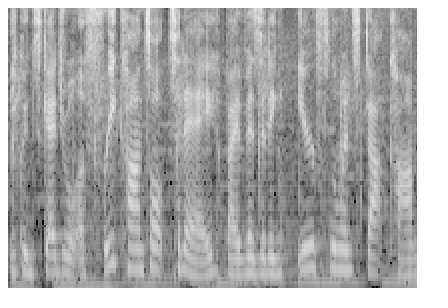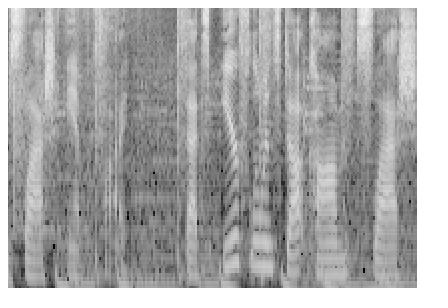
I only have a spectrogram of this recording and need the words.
You can schedule a free consult today by visiting earfluence.com slash amplify. That's earfluence.com slash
